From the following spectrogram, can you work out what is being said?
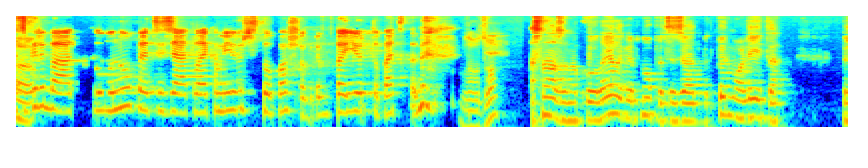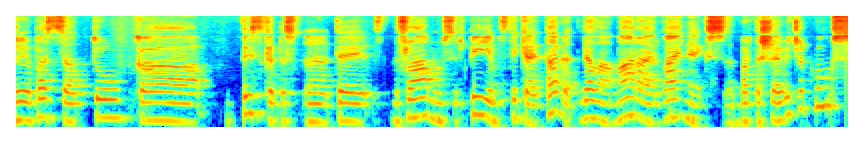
Es gribētu nu, precizēt, laikam, jūs to pašu gribat, vai jūs to pats tad? Lūdzu. Es nezinu, ko Liela grib noprecizēt, bet pirmo līta ir pasakāt to, ka tas, ka tas, te, tas lēmums ir pieejams tikai tagad, lielā mērā ir vainīgs Bartaševiča kungs,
